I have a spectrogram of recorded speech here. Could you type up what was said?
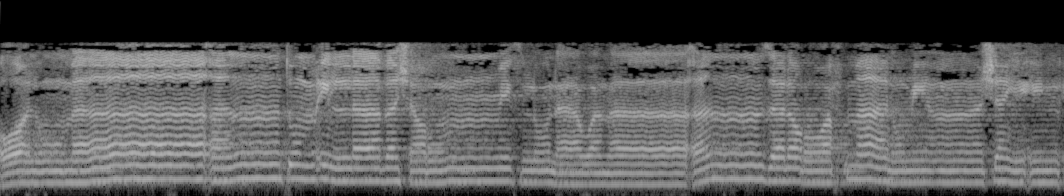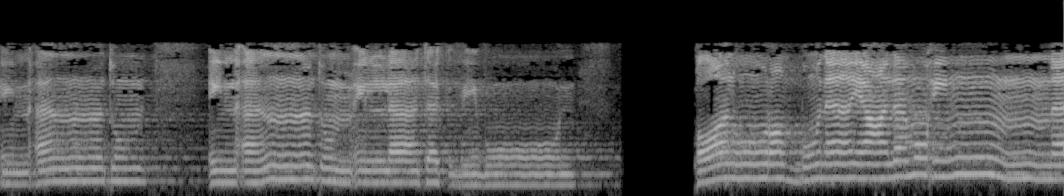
قالوا ما أنتم إلا بشر مثلنا وما أنزل الرحمن من شيء إن أنتم إن أنتم إلا تكذبون. قالوا ربنا يعلم اننا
